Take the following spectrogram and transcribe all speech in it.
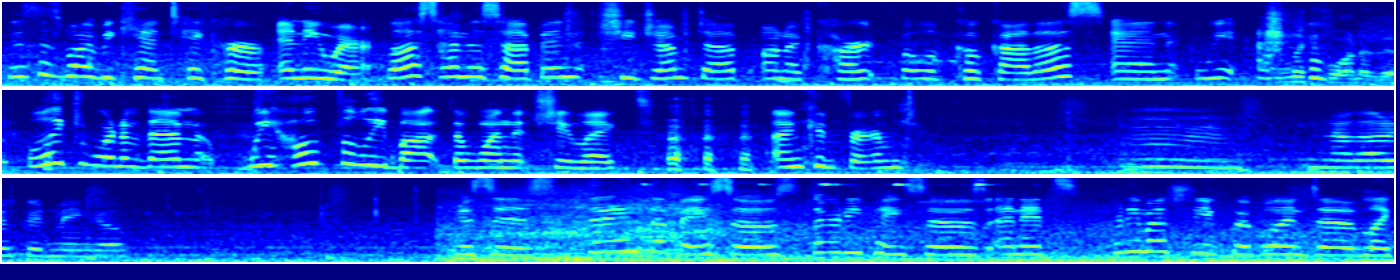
This is why we can't take her anywhere. Last time this happened, she jumped up on a cart full of cocadas and we Licked one of them. licked one of them. We hopefully bought the one that she licked. Unconfirmed. Mmm, no, that was good mango. This is 30 pesos, 30 pesos, and it's pretty much the equivalent of like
